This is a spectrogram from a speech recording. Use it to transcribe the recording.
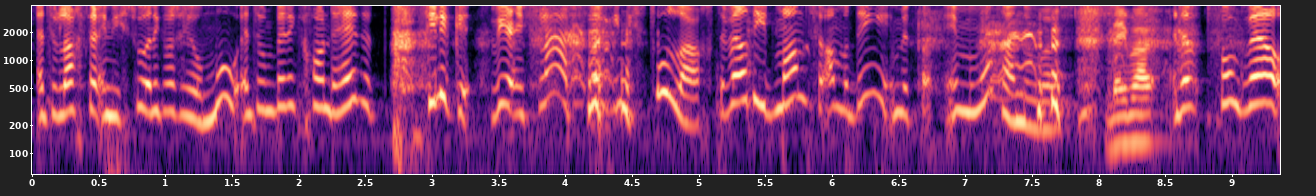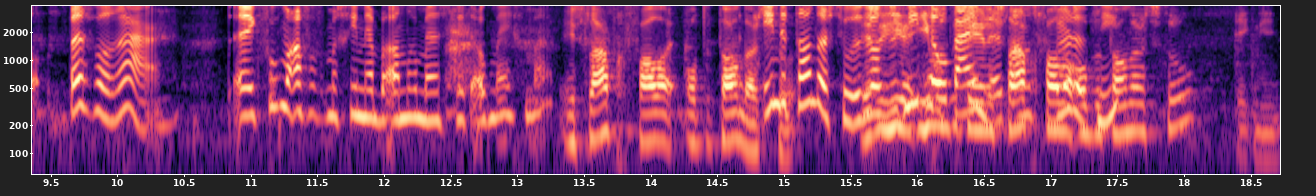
En toen lag ik daar in die stoel en ik was heel moe. En toen ben ik gewoon de hele tijd... viel ik weer in slaap terwijl ik in die stoel lag. Terwijl die man allemaal dingen in mijn, in mijn mond aan doen was. Nee, maar En dat vond ik wel best wel raar. En ik vroeg me af of misschien hebben andere mensen dit ook meegemaakt. in slaap gevallen op de tandartsstoel. In de tandartsstoel. Dus Is dat was dus niet heel in slaap gevallen op de tandartsstoel? Ik niet.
